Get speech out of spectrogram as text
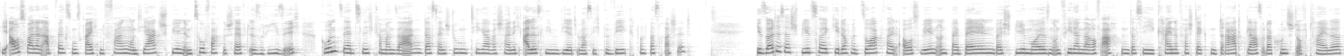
Die Auswahl an abwechslungsreichen Fang- und Jagdspielen im Zoofachgeschäft ist riesig. Grundsätzlich kann man sagen, dass ein Stubentiger wahrscheinlich alles lieben wird, was sich bewegt und was raschelt. Ihr solltet das Spielzeug jedoch mit Sorgfalt auswählen und bei Bällen, bei Spielmäusen und Federn darauf achten, dass sie keine versteckten Draht-, Glas- oder Kunststoffteile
